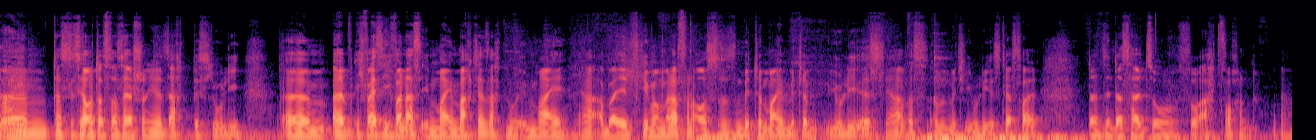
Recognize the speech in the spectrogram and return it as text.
ähm, das ist ja auch das, was er schon hier sagt, bis Juli. Ähm, äh, ich weiß nicht, wann er es im Mai macht. Er sagt nur im Mai. Ja, aber jetzt gehen wir mal davon aus, dass es Mitte Mai, Mitte Juli ist. Ja, was, also Mitte Juli ist der Fall dann sind das halt so, so acht Wochen. Ja.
